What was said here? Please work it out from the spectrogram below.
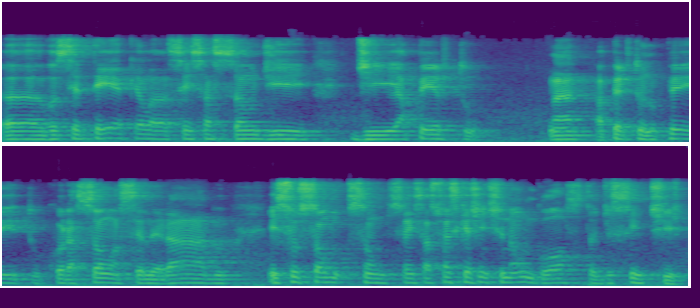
ah, você tem aquela sensação de, de aperto né? aperto no peito, coração acelerado. Isso são, são sensações que a gente não gosta de sentir.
